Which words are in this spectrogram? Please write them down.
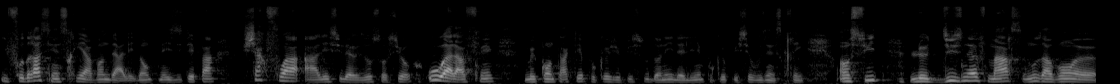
Il faudra s'inscrire avant d'aller. Donc, n'hésitez pas chaque fois à aller sur les réseaux sociaux ou à la fin me contacter pour que je puisse vous donner les liens pour que vous puissiez vous inscrire. Ensuite, le 19 mars, nous avons euh,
